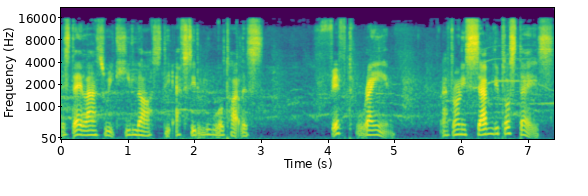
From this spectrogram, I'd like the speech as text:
This day last week, he lost the FCW World title, his fifth reign, after only 70 plus days,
